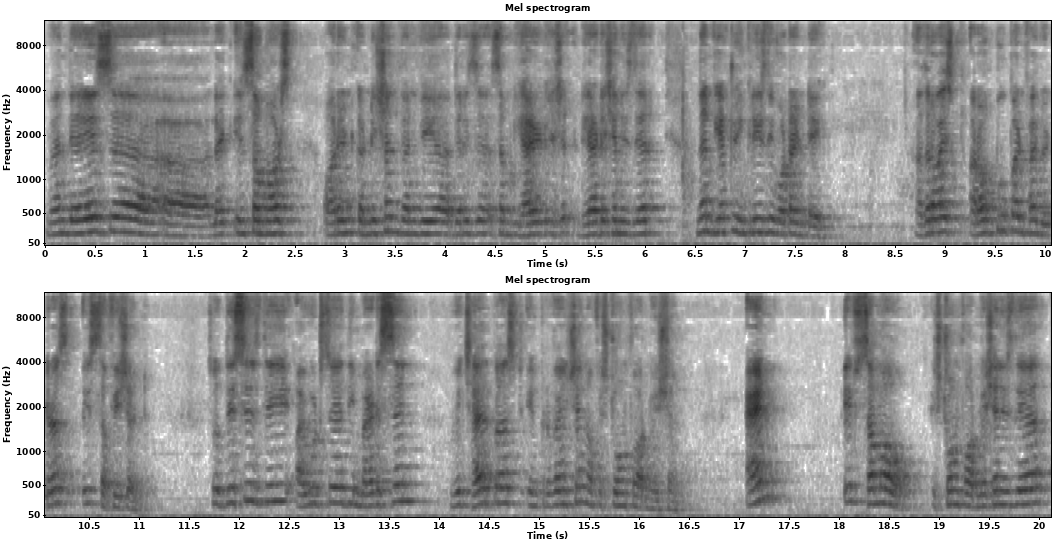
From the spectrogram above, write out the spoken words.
when there is, uh, uh, like in summers, or in conditions when we uh, there is uh, some dehydration, dehydration is there then we have to increase the water intake otherwise around 2.5 liters is sufficient so this is the i would say the medicine which help us in prevention of stone formation. And if somehow stone formation is there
